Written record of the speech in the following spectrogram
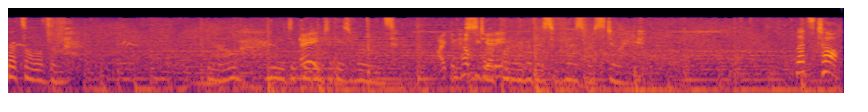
That's all of them. Now, I need to get Hey! into these ruins. I can help Stop you get in. whatever this Vezra's doing. Let's talk.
